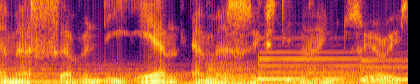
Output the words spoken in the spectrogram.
MS70 and MS69 series.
